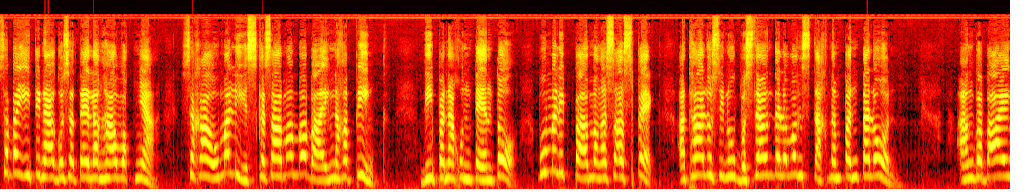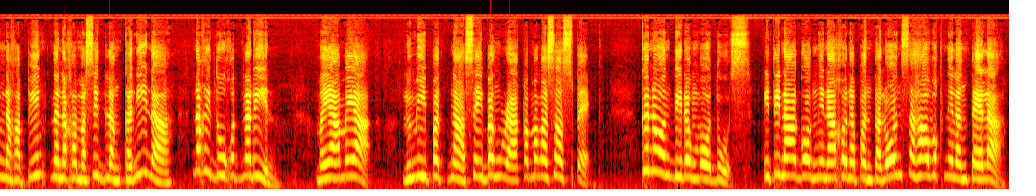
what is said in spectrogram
sabay itinago sa telang hawak niya. Saka umalis kasama ang babaeng naka-pink. Di pa nakontento, bumalik pa ang mga suspect at halos sinubos na ang dalawang stock ng pantalon. Ang babaeng nakapink na nakamasid lang kanina, nakidukot na rin. Maya-maya, lumipat na sa ibang rack ang mga suspect. Ganoon din ang modus. Itinago ang ninakaw na pantalon sa hawak nilang tela.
